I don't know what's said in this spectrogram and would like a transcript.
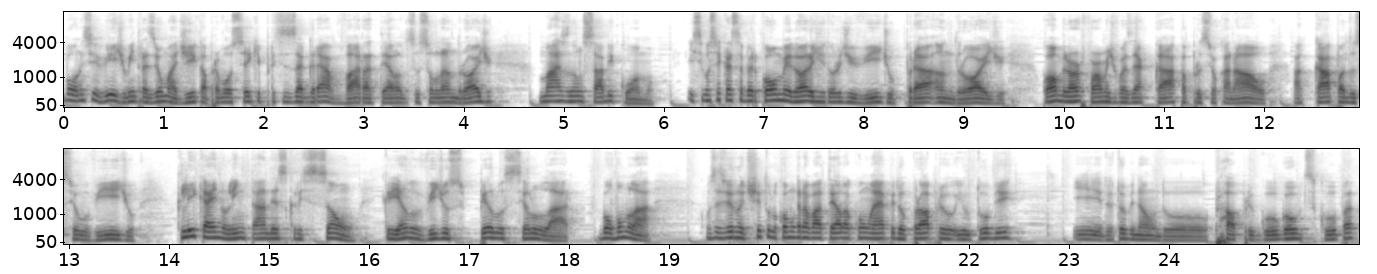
Bom, nesse vídeo eu vim trazer uma dica para você que precisa gravar a tela do seu celular Android, mas não sabe como. E se você quer saber qual o melhor editor de vídeo para Android, qual a melhor forma de fazer a capa para o seu canal, a capa do seu vídeo, clica aí no link tá na descrição, criando vídeos pelo celular. Bom, vamos lá. Como vocês viram no título, como gravar a tela com o app do próprio YouTube, e do YouTube não, do próprio Google, desculpa.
